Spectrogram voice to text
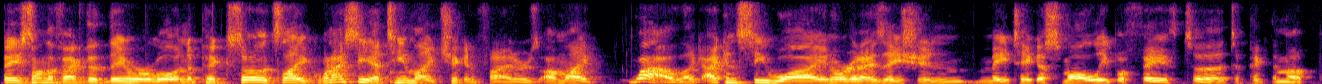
based on the fact that they were willing to pick. So it's like when I see a team like Chicken Fighters, I'm like, wow, like I can see why an organization may take a small leap of faith to to pick them up.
